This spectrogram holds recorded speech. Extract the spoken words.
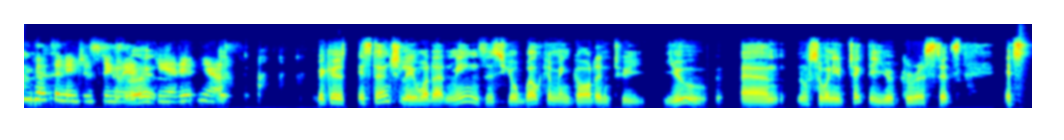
That's an interesting way right? of looking at it. Yeah. Because essentially, what that means is you're welcoming God into you, and so when you take the Eucharist, it's it's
